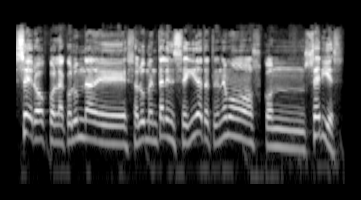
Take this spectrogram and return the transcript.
cero, con la columna de salud mental enseguida te tenemos con series.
